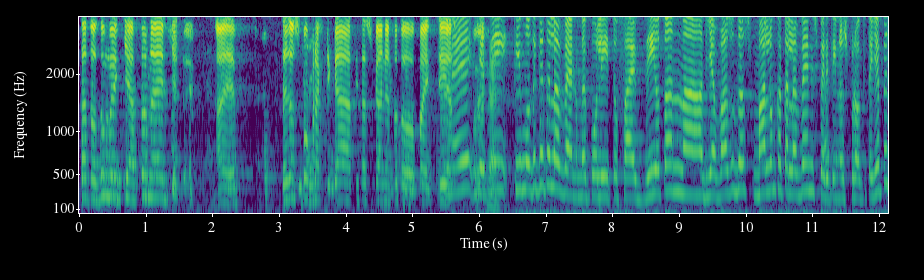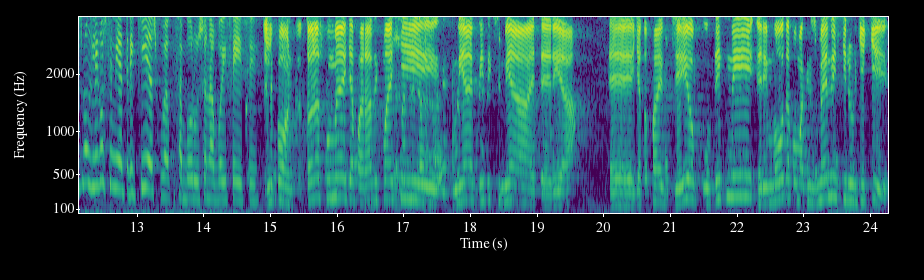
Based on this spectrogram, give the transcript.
Θα το δούμε και αυτό να έρχεται. Α, ε, δεν θα σου πω πρακτικά τι θα σου κάνει αυτό το 5G. ας Ναι, πούμε. γιατί Τίμο δεν καταλαβαίνουμε πολύ το 5G. Όταν διαβάζοντας, μάλλον καταλαβαίνεις περί τίνος πρόκειται. Για πες μας λίγο στην ιατρική, ας πούμε, που θα μπορούσε να βοηθήσει. Λοιπόν, τώρα ας πούμε για παράδειγμα έχει μια επίδειξη μια εταιρεία ε, για το 5G όπου δείχνει remote απομακρυσμένη χειρουργική.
